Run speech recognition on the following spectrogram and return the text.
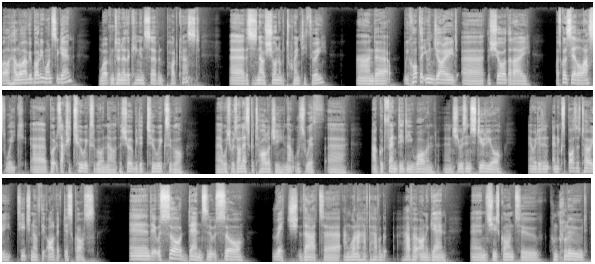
Well, hello, everybody, once again. Welcome to another King and Servant podcast. Uh, this is now show number 23. And uh, we hope that you enjoyed uh, the show that I, I was going to say last week, uh, but it's actually two weeks ago now. The show we did two weeks ago, uh, which was on eschatology, and that was with uh, our good friend Dee Dee Warren. And she was in studio, and we did an, an expository teaching of the Olivet Discourse. And it was so dense and it was so rich that uh, I'm going to have to have, a, have her on again. And she's going to conclude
